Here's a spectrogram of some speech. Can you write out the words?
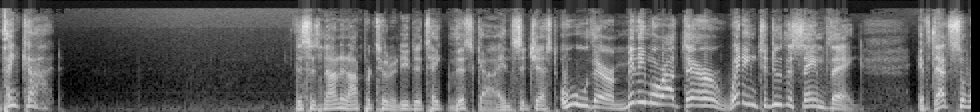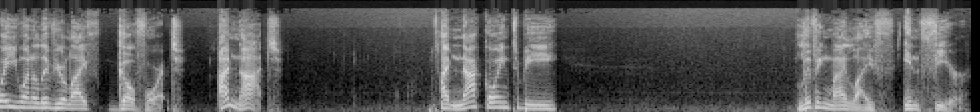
Thank God. This is not an opportunity to take this guy and suggest, oh, there are many more out there waiting to do the same thing. If that's the way you want to live your life, go for it. I'm not. I'm not going to be living my life in fear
